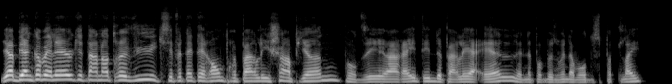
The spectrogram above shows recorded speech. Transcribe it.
Il y a Bianca Belair qui est en entrevue et qui s'est fait interrompre par les championnes pour dire arrêtez de parler à elle. Elle n'a pas besoin d'avoir du spotlight.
